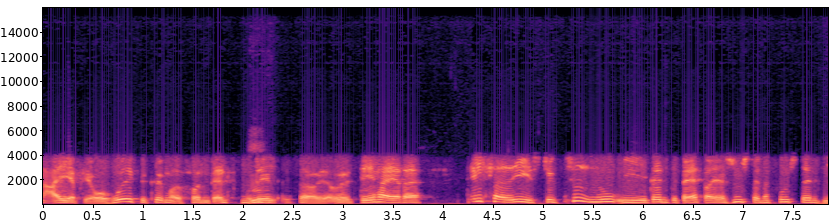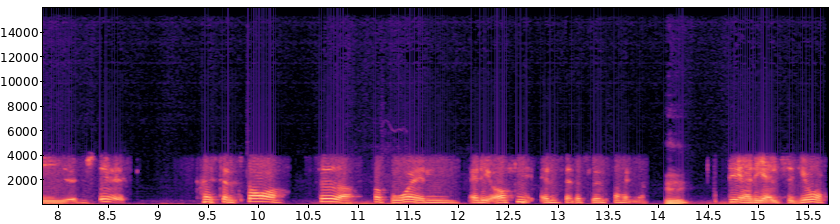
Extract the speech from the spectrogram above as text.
Nej, jeg bliver overhovedet ikke bekymret for den danske model. Mm. Altså, det har jeg da deltaget i et stykke tid nu i den debat, og jeg synes, den er fuldstændig øh, hysterisk. Christiansborg sidder for bordenden af de offentlige ansattes lønforhandler. Mm. Det har de altid gjort.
